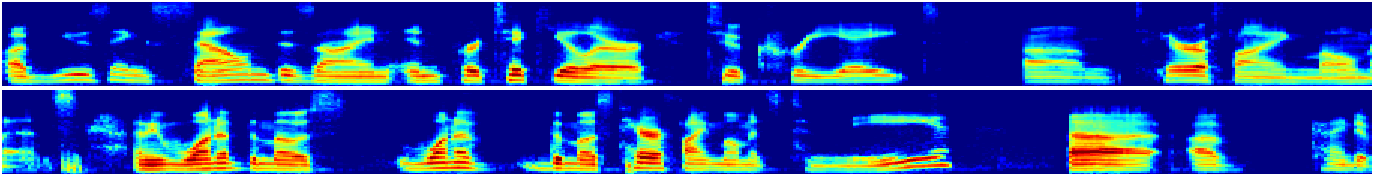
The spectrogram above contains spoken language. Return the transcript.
of using sound design in particular to create um, terrifying moments. I mean, one of the most one of the most terrifying moments to me uh, of kind of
